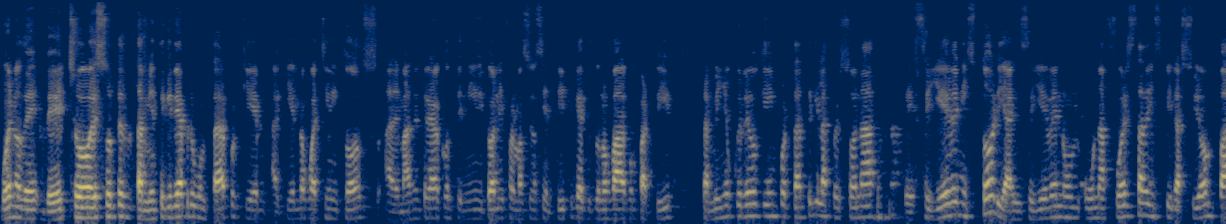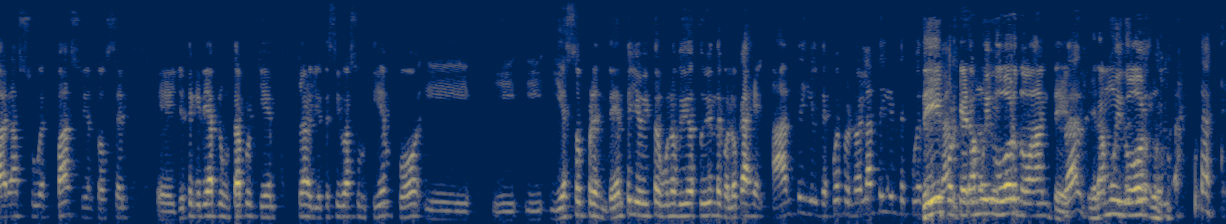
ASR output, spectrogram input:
Bueno, de, de hecho, eso también te quería preguntar, porque aquí en los Watching Talks, además de entregar contenido y toda la información científica que tú nos vas a compartir, también yo creo que es importante que las personas eh, se lleven historias y se lleven una fuerza de inspiración para su espacio. Entonces, eh, yo te quería preguntar porque, claro, yo te sigo hace un tiempo y y, y, es sorprendente, yo he visto algunos videos tuyos donde colocas el antes y el después, pero no el antes y el después. Sí, porque era muy gordo antes, era muy gordo.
